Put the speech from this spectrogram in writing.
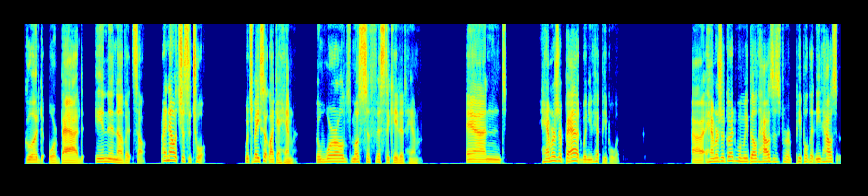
good or bad in and of itself. Right now, it's just a tool, which makes it like a hammer the world's most sophisticated hammer. And hammers are bad when you hit people with them. Uh, hammers are good when we build houses for people that need houses.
